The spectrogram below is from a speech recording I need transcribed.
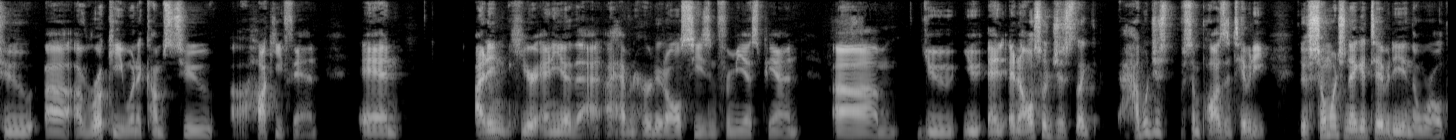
to uh, a rookie when it comes to a hockey fan. And i didn't hear any of that. I haven't heard it all season from espn um, you you and, and also just like how about just some positivity? There's so much negativity in the world.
